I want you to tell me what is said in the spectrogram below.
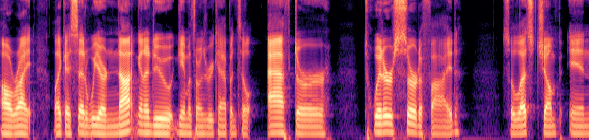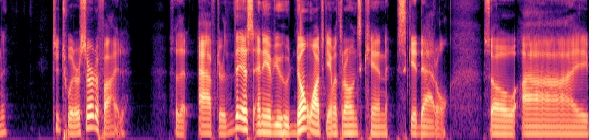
All right. Like I said, we are not going to do Game of Thrones recap until after Twitter certified. So let's jump in to Twitter Certified so that after this, any of you who don't watch Game of Thrones can skedaddle. So I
